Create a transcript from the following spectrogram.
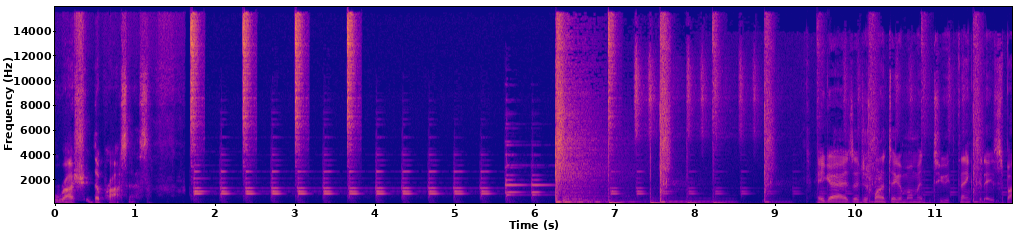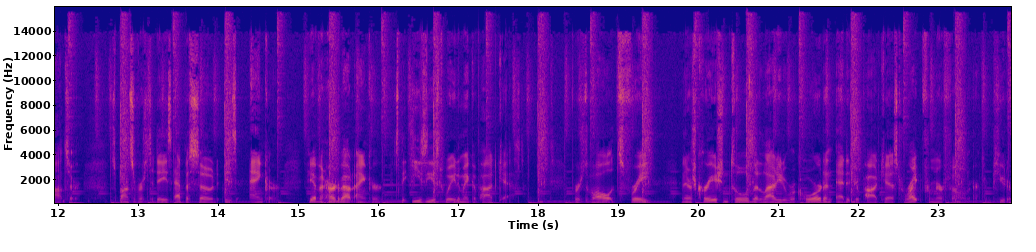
rush the process. Hey guys, I just want to take a moment to thank today's sponsor. Sponsor for today's episode is Anchor. If you haven't heard about Anchor, it's the easiest way to make a podcast. First of all, it's free, and there's creation tools that allow you to record and edit your podcast right from your phone or computer.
